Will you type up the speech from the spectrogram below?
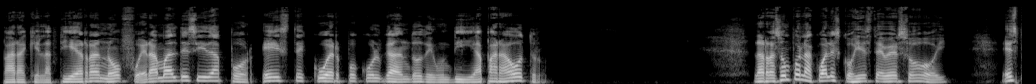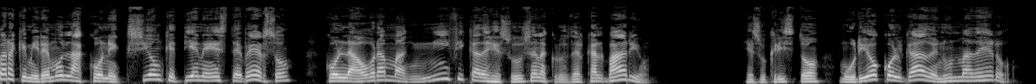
para que la tierra no fuera maldecida por este cuerpo colgando de un día para otro. La razón por la cual escogí este verso hoy es para que miremos la conexión que tiene este verso con la obra magnífica de Jesús en la cruz del Calvario. Jesucristo murió colgado en un madero.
